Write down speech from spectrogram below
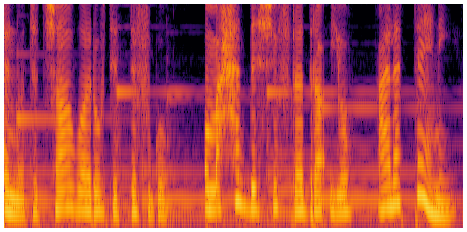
إنه تتشاوروا وتتفقوا ومحدش يفرض رأيه على التاني.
